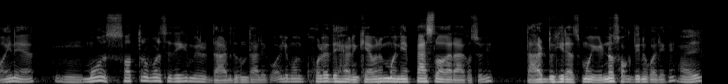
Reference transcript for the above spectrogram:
होइन यार। म सत्र वर्षदेखि मेरो ढाड दुख्न थालेको। अहिले मैले खोलेर देखाएँ भने क्यामेरा मैले यहाँ प्याच लगाएर आएको छु कि? ढाड दुखिरहेको छ म हिँड्न सक्दिनँ कहिले काहीँ। है।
